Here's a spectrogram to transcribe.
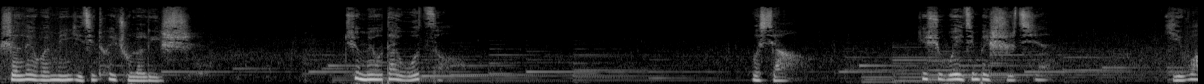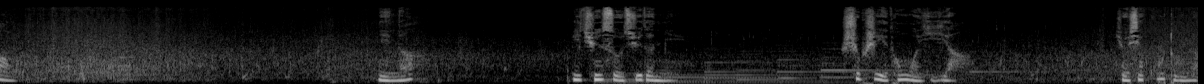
人类文明已经退出了历史，却没有带我走。我想，也许我已经被时间遗忘了。你呢？离群所居的你，是不是也同我一样，有些孤独呢？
